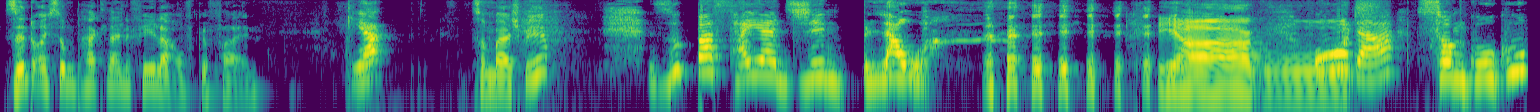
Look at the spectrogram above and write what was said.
Sind euch so ein paar kleine Fehler aufgefallen? Ja, Zum Beispiel? Super Saiyajin Blau. Ja, gut. Oder Son Goku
